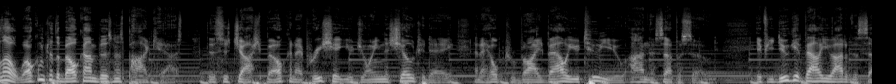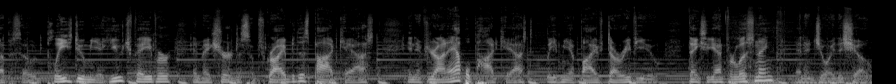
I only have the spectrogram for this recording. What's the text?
Hello, welcome to the Belk on Business Podcast. This is Josh Belk, and I appreciate you joining the show today, and I hope to provide value to you on this episode. If you do get value out of this episode, please do me a huge favor and make sure to subscribe to this podcast. And if you're on Apple Podcast, leave me a five star review. Thanks again for listening, and enjoy the show.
